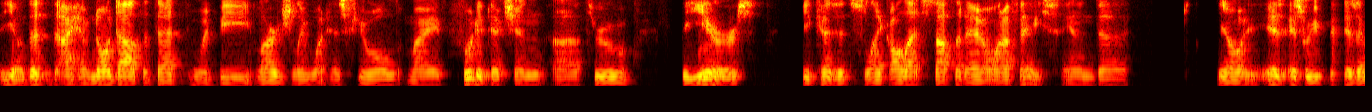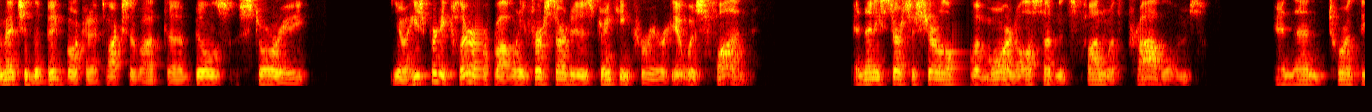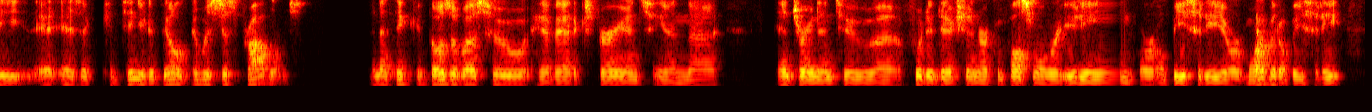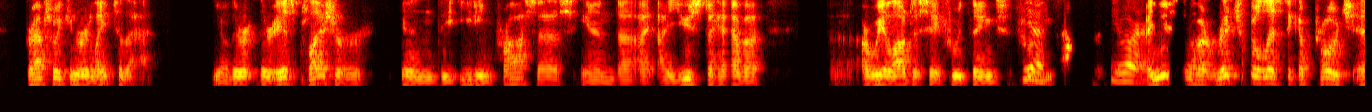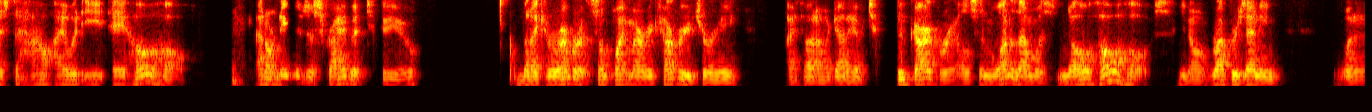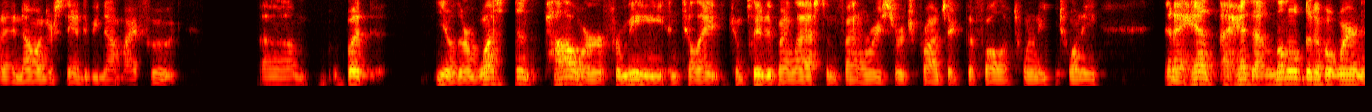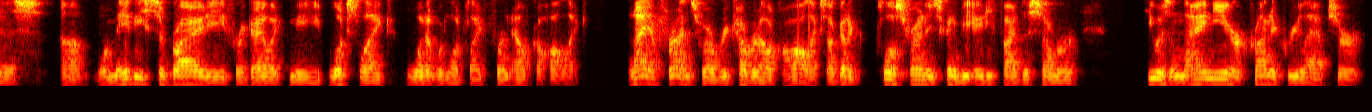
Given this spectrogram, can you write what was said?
you know, that I have no doubt that that would be largely what has fueled my food addiction uh, through the years, because it's like all that stuff that I don't want to face. And uh, you know, as, as, we as I mentioned the big book, and it talks about uh, Bill's story you know, he's pretty clear about when he first started his drinking career, it was fun. And then he starts to share a little bit more, and all of a sudden it's fun with problems. And then toward the, as it continued to build, it was just problems. And I think those of us who have had experience in uh, entering into uh, food addiction or compulsive overeating or obesity or morbid obesity, perhaps we can relate to that. You know, there, there is pleasure in the eating process. And uh, I, I, used to have a, uh, are we allowed to say food things? Food yes, you are. I used to have a ritualistic approach as to how I would eat a ho ho. I don't need to describe it to you, but I can remember at some point in my recovery journey, I thought I got to have two guardrails, and one of them was no ho hos, you know, representing what I now understand to be not my food. Um, but you know, there wasn't power for me until I completed my last and final research project, the fall of 2020. And I had I had that little bit of awareness. Uh, well, maybe sobriety for a guy like me looks like what it would look like for an alcoholic. And I have friends who are recovered alcoholics. I've got a close friend. He's going to be 85 this summer. He was a nine-year chronic relapser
